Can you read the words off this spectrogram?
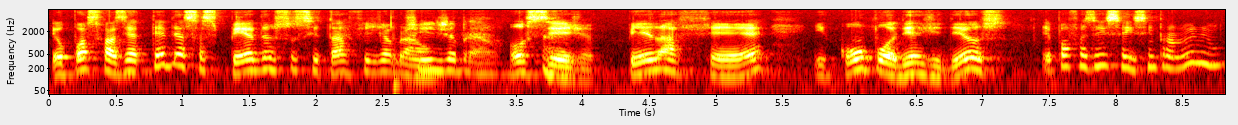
eu posso fazer até dessas pedras suscitar filho de Abraão. Filho de Abraão. Ou seja, pela fé e com o poder de Deus, ele pode fazer isso aí sem problema nenhum.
